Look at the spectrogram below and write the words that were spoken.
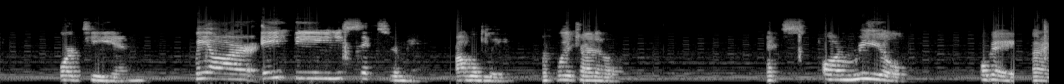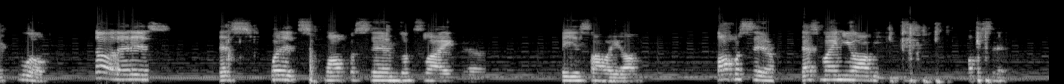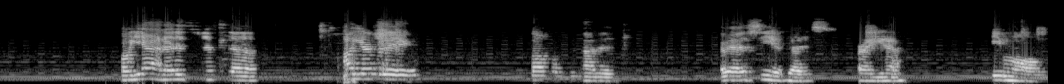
14. We are 86 remaining. Probably. If we try to it's unreal. Okay, alright, cool. So that is that's what its Lapa Sim looks like. Uh, you saw my um Lapa Sim. That's my new hobby. Lapa Sim. Oh yeah, that is just a higher thing. Welcome to that. I mean, I see it, guys. Alright, yeah. Emo,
